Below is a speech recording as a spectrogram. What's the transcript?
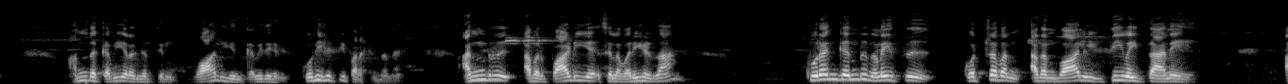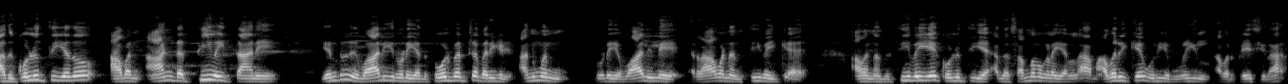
அந்த கவியரங்கத்தில் வாலியின் கவிதைகள் கொடிகட்டி பறக்கின்றன. அன்று அவர் பாடிய சில வரிகள் தான் குரங்கென்று நினைத்து கொற்றவன் அதன் வாலில் தீ வைத்தானே அது கொளுத்தியதோ அவன் ஆண்ட தீவைத்தானே என்று வாலியினுடைய அந்த புகழ்பெற்ற வரிகள் அனுமனுடைய வாலிலே ராவணன் தீ வைக்க அவன் அந்த தீவையே கொளுத்திய அந்த சம்பவங்களை எல்லாம் அவருக்கே உரிய முறையில் அவர் பேசினார்.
